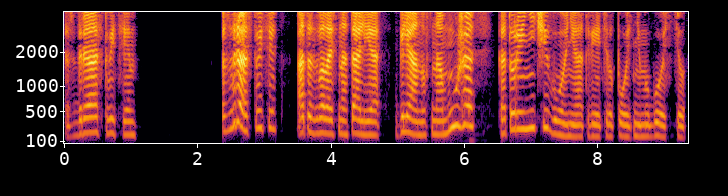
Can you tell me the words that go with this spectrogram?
«Здравствуйте». «Здравствуйте», — отозвалась Наталья, глянув на мужа, который ничего не ответил позднему гостю,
